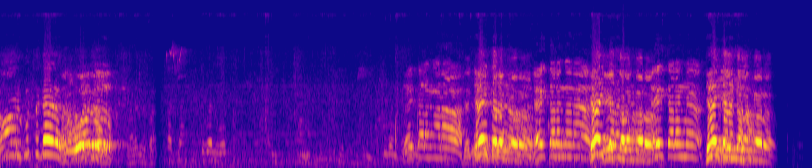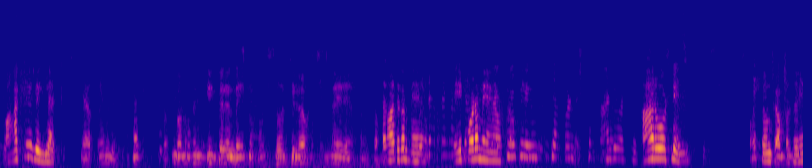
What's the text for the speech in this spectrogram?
కారు గుర్తుకే! జై తెలంగాణ! జై తెలంగాణ! జై తెలంగాణ! జై తెలంగాణ! జై తెలంగాణ! జై తెలంగాణ! వాకే వెయ్యాలి తర్వాత కూడా మేము రేపు కూడా మేము ఆరు ఓట్లు వేసి మొత్తం కంపల్సరీ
